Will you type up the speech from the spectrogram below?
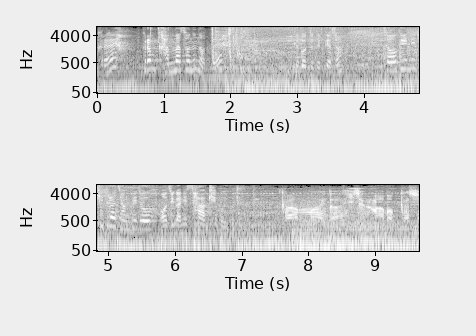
그래? 그럼 감마선은 어때? 그것도 느껴져? 저기 있는 히드라 장비도 어지간히 사악해 보이거든. 감마에다 이젠 마법까지?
